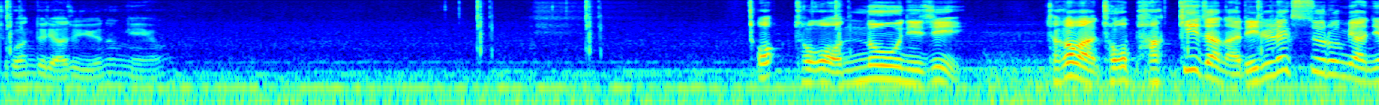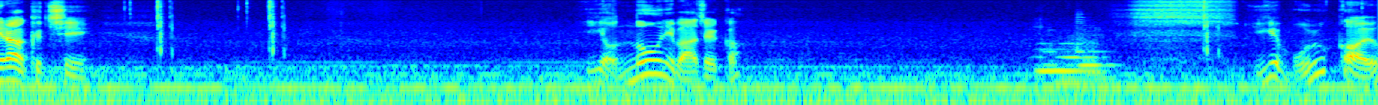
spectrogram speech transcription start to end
직원들이 아주 유능해요 어? 저거 언노운이지? 잠깐만 저거 바뀌잖아 릴렉스룸이 아니라 그치 이게 언노운이 맞을까? 이게 뭘까요?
